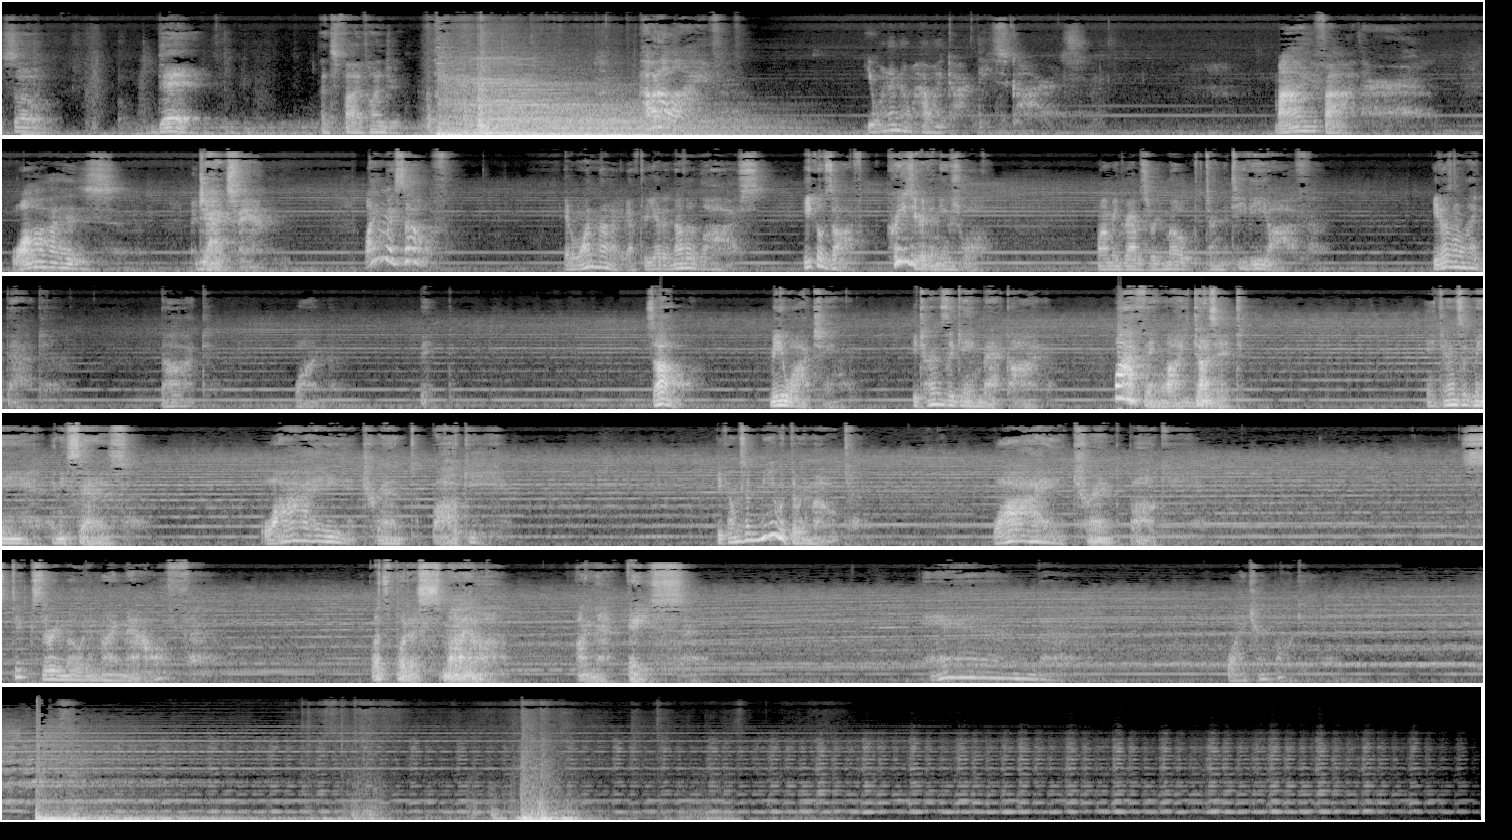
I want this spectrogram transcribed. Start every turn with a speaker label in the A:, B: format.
A: So, dead. That's 500.
B: How about alive? You want to know how I got these scars? My father was a Jags fan, like myself. And one night, after yet another loss, he goes off, crazier than usual. Mommy grabs the remote to turn the TV off. He doesn't like that. Not one bit. So, me watching, he turns the game back on, laughing while he does it. He turns at me and he says, Why Trent Baalke? He comes at me with the remote. Why Trent Baalke? Sticks the remote in my mouth. Let's put a smile on that face. And why Trent Baalke?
